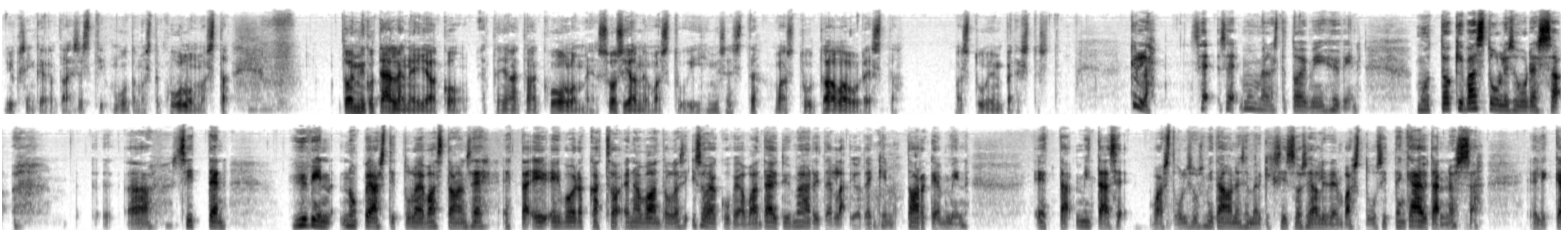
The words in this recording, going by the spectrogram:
yksinkertaisesti muutamasta kulmasta. Toimiiko tällainen jako, että jaetaan kolmeen? Sosiaalinen vastuu ihmisestä, vastuu taloudesta, vastuu ympäristöstä. Kyllä, se, se mun mielestä toimii hyvin. Mutta toki vastuullisuudessa äh, sitten – hyvin nopeasti tulee vastaan se, että ei, ei voida katsoa enää vaan tällaisia isoja kuvia, vaan täytyy määritellä jotenkin tarkemmin, että mitä se vastuullisuus, mitä on esimerkiksi sosiaalinen vastuu sitten käytännössä. Eli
